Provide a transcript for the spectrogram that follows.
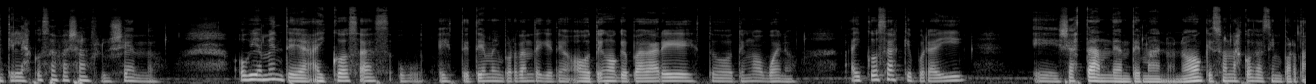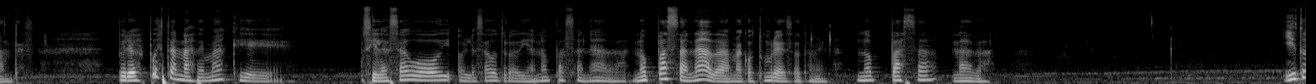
a que las cosas vayan fluyendo. Obviamente hay cosas, uh, este tema importante que tengo, o tengo que pagar esto, tengo, bueno, hay cosas que por ahí eh, ya están de antemano, ¿no? Que son las cosas importantes. Pero después están las demás que si las hago hoy o las hago otro día, no pasa nada. No pasa nada, me acostumbré a eso también. No pasa nada. Y esto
